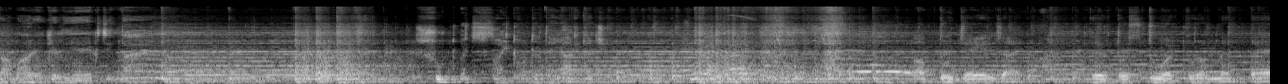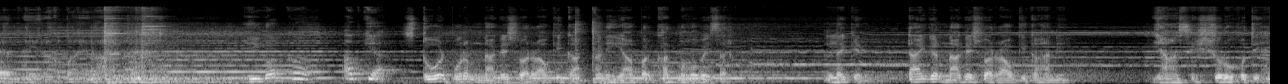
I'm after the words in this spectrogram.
कमाने के लिए एक चिंता है। शूट साइट ऑर्डर तैयार कीजिए। अब तू जेल जाएगा। फिर तो स्टूअर्टपुरम में पैर नहीं रख पाएगा। अब क्या? स्टुअर्टपुरम नागेश्वर राव की कहानी यहाँ पर खत्म हो गई सर। लेकिन टाइगर नागेश्वर राव की कहानी यहाँ से शुरू होती है।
